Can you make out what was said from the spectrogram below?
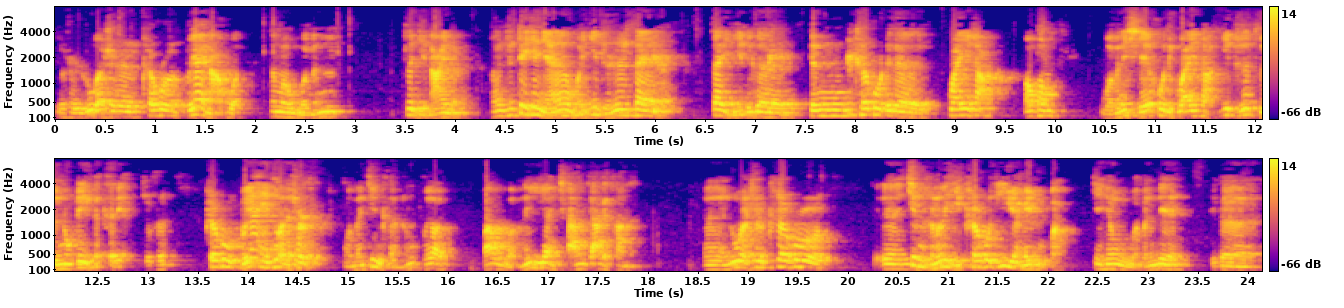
就是如果是客户不愿意拿货，那么我们自己拿一点。反正这些年我一直在在以这个跟客户这个关系上，包括我们的协会的关系上，一直尊重这个特点，就是。客户不愿意做的事儿，我们尽可能不要把我们的意愿强加给他们。嗯，如果是客户，呃，尽可能以客户的意愿为主吧，进行我们的这个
